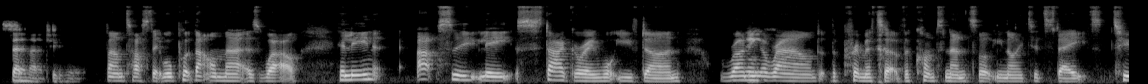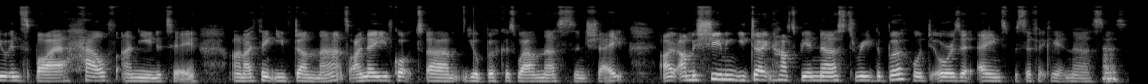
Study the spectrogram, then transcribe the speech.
send that to you. Fantastic. We'll put that on there as well. Helene, absolutely staggering what you've done running mm. around the perimeter of the continental United States to inspire health and unity. And I think you've done that. I know you've got um, your book as well, Nurses in Shape. I, am assuming you don't have to be a nurse to read the book, or, or is it aimed specifically at nurses?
